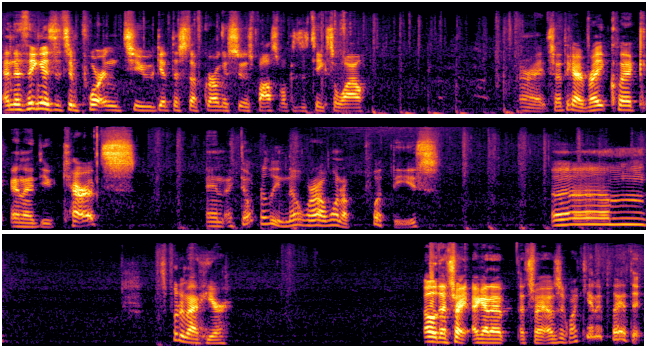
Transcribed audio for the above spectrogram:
And the thing is, it's important to get this stuff growing as soon as possible because it takes a while. Alright, so I think I right click and I do carrots. And I don't really know where I want to put these. Um, let's put them out here. Oh, that's right. I gotta, that's right. I was like, why can't I plant it?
